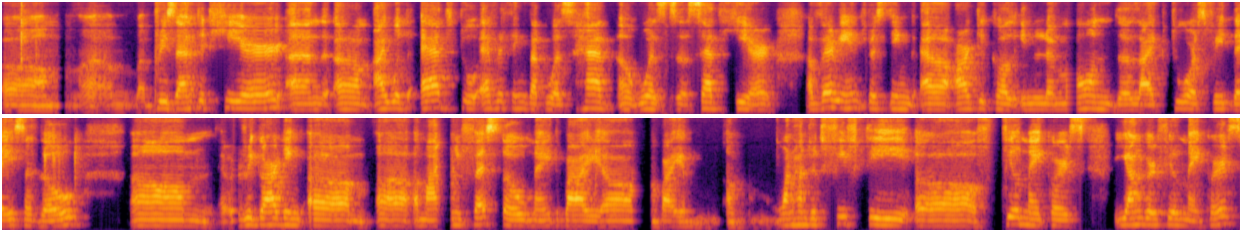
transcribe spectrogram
um, um, presented here, and um, I would add to everything that was had uh, was uh, said here a very interesting uh, article in Le Monde like two or three days ago um, regarding um, uh, a manifesto made by uh, by um, 150 uh, filmmakers, younger filmmakers.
